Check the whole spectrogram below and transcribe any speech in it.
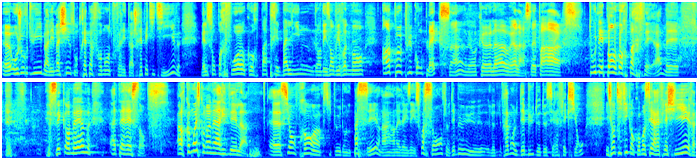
Euh, Aujourd'hui, ben, les machines sont très performantes pour faire des tâches répétitives, mais elles sont parfois encore pas très balines dans des environnements un peu plus complexes. hein. Donc euh, là, voilà, c'est pas, tout n'est pas encore parfait, hein, mais c'est quand même intéressant. Alors, comment est-ce qu'on en est arrivé là? Euh, Si on reprend un petit peu dans le passé, on, a, on est dans les années 60, le début, vraiment le début de, ces réflexions, les scientifiques ont commencé à réfléchir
